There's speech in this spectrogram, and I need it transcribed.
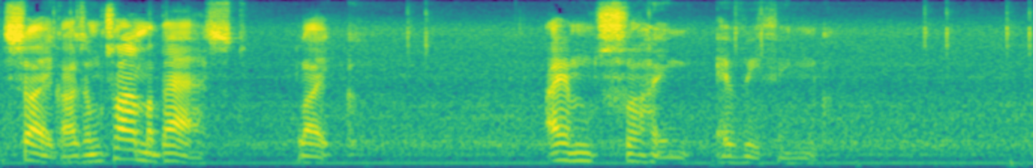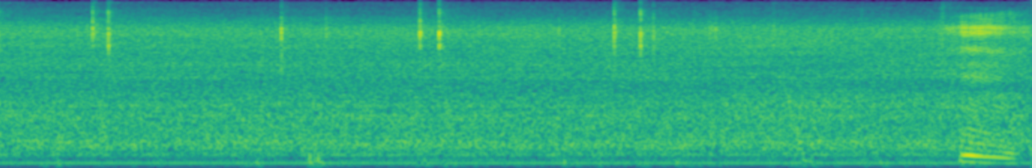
Sorry guys, I'm trying my best. Like, I am trying everything. Hmm.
